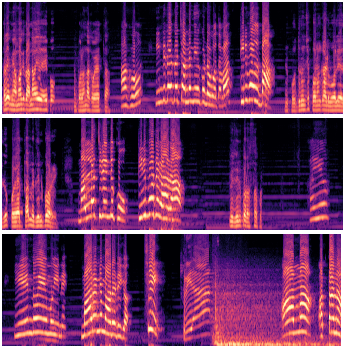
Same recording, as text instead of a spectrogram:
సరే మీ అమ్మకి అన్నం అయితే అయిపో. నేను పొలం దాకా పోయేస్తా ఆగో ఇంటి దాకా వచ్చి అన్నం తినకుండా పోతావా? తినిపోదు బా. నేను పొద్దు నుంచి పొలం కాడి పోలేదు. పోయేస్తా మీరు తినిపోర్రి. మళ్ళొచ్చుడు ఎందుకు? తినిపోతే కాదా? మీరు తినిపోరు వస్తా అప్పుడు. అయ్యో ఏందో ఏమో ఈయన. మారని మారడిగా. ఛీ! ప్రియా! ఆ అమ్మ అత్తానా?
